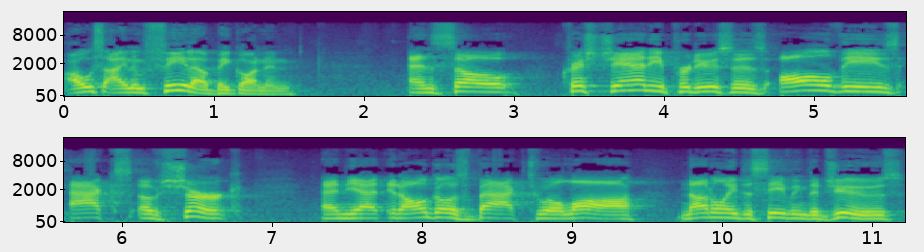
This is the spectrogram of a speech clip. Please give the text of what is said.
aus einem Fehler begonnen. And so Christianity produces all these acts of shirk, and yet it all goes back to Allah not only deceiving the Jews,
